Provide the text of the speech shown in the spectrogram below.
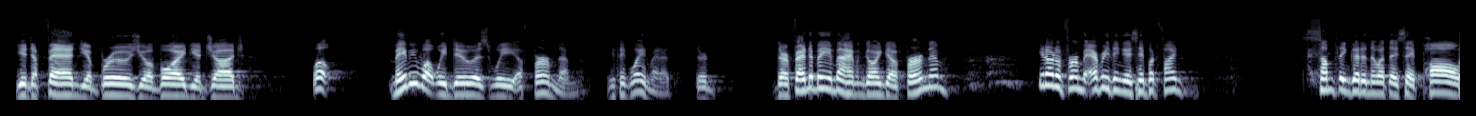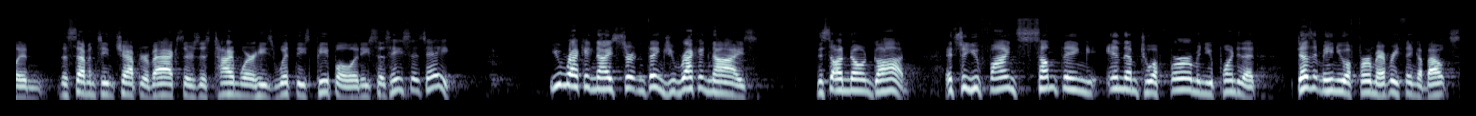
You defend, you bruise, you avoid, you judge. Well, maybe what we do is we affirm them. You think, wait a minute, they're, they're offended me, am I going to affirm them? You don't affirm everything they say, but find something good in what they say. Paul, in the 17th chapter of Acts, there's this time where he's with these people and he says, he says, hey, you recognize certain things. You recognize this unknown God. And so you find something in them to affirm and you point to that. Doesn't mean you affirm everything about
